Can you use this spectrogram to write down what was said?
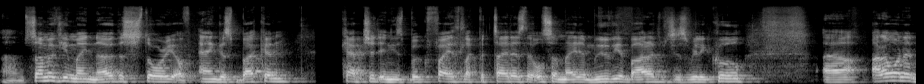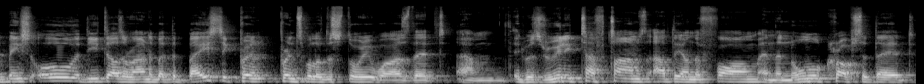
Um, some of you may know the story of Angus Buchan, captured in his book Faith Like Potatoes. They also made a movie about it, which is really cool. Uh, I don't want to mention all the details around it, but the basic pr- principle of the story was that um, it was really tough times out there on the farm, and the normal crops that they had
